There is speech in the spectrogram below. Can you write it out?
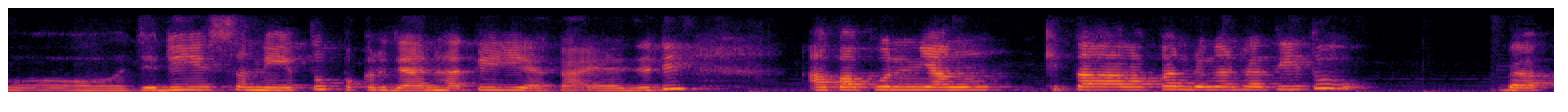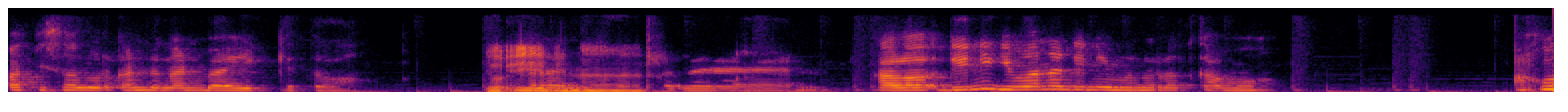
Oh, jadi seni itu pekerjaan hati ya kak ya. Jadi apa pun yang kita lakukan dengan hati itu dapat disalurkan dengan baik gitu. Yo iya benar. Keren. Kalau Dini gimana Dini menurut kamu? Aku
